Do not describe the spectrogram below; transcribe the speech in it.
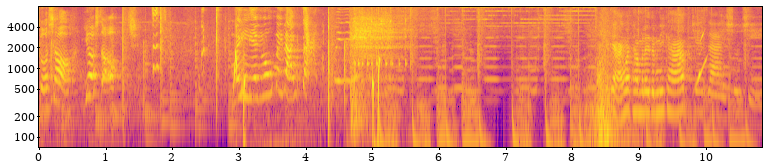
左手右手ไม่เลี้ยงลูกไม่ล้างจาน พี่หยางมาทำอะไรตรงนี้ครับ 现在休息一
